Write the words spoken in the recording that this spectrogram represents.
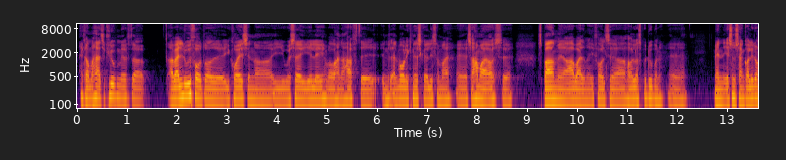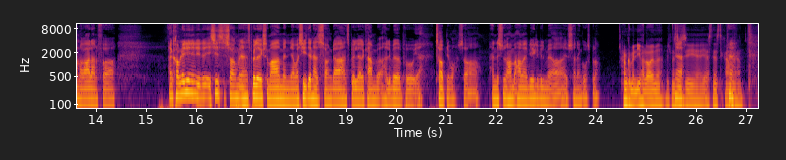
han kommer her til klubben efter at være lidt udfordret øh, i Kroatien og i USA, i LA, hvor han har haft øh, en alvorlig knæskade ligesom mig. Øh, så har jeg også sparet med og arbejdet med i forhold til at holde os på duberne. Men jeg synes, han går lidt under radaren for... Han kom lidt ind i det i sidste sæson, men han spillede ikke så meget, men jeg må sige, at den her sæson, der har han spillet alle kampe og har leveret på ja, topniveau, så han, synes, ham, ham er virkelig vild med, og jeg synes, han er en god spiller. Han kan man lige holde øje med, hvis man ja. skal se jeres næste kamp ja.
